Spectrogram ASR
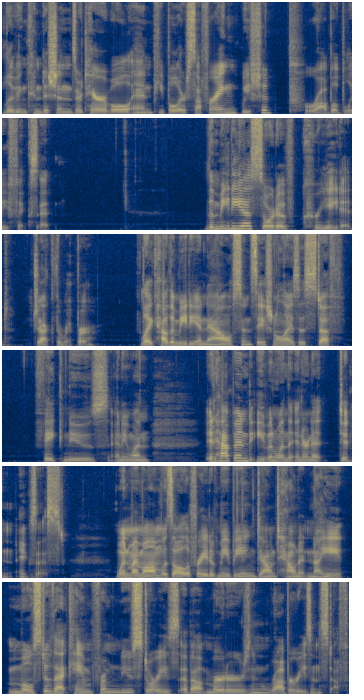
living conditions are terrible, and people are suffering. We should probably fix it. The media sort of created Jack the Ripper. Like how the media now sensationalizes stuff. Fake news, anyone? It happened even when the internet didn't exist. When my mom was all afraid of me being downtown at night, most of that came from news stories about murders and robberies and stuff.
